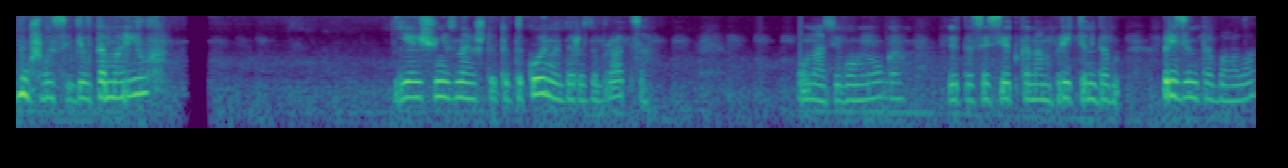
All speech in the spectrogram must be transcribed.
муж высадил тамарил. Я еще не знаю, что это такое, надо разобраться. У нас его много. Эта соседка нам презентовала.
